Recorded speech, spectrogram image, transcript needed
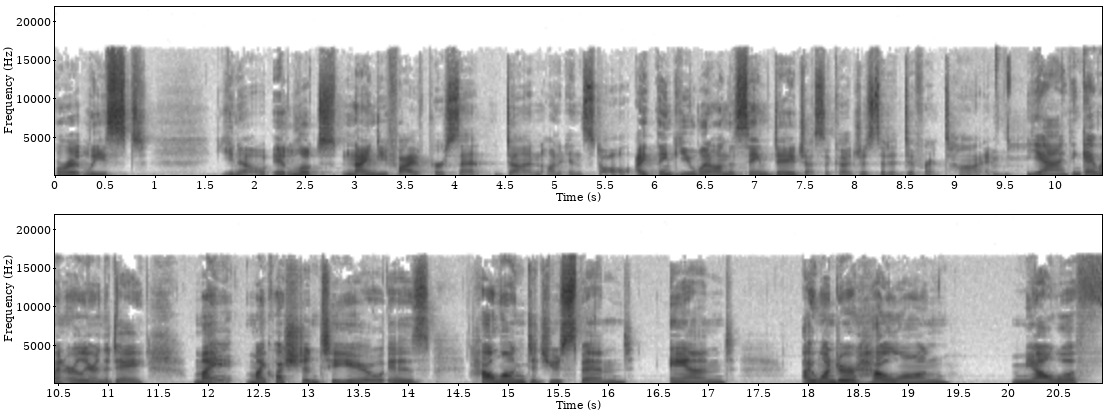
or at least you know, it looked 95% done on install. I think you went on the same day, Jessica, just at a different time. Yeah, I think I went earlier in the day. My my question to you is how long did you spend and I wonder how long Meow Wolf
